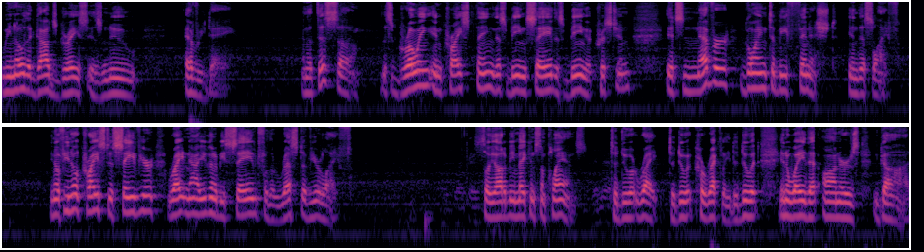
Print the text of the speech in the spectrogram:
We know that God's grace is new every day. And that this, uh, this growing in Christ thing, this being saved, this being a Christian, it's never going to be finished in this life. You know, if you know Christ as Savior, right now you're going to be saved for the rest of your life. So you ought to be making some plans to do it right, to do it correctly, to do it in a way that honors God.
